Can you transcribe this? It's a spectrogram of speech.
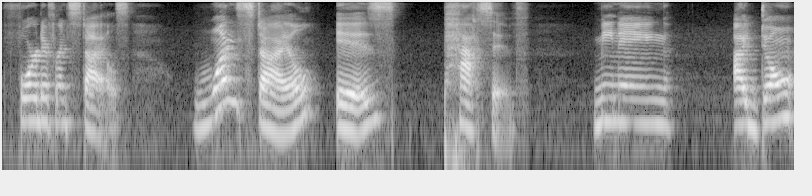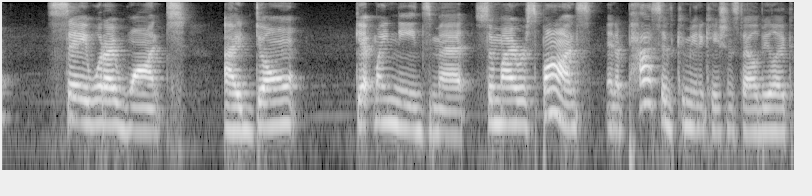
four different styles. One style is passive. meaning I don't say what I want, I don't get my needs met. So my response in a passive communication style would be like,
